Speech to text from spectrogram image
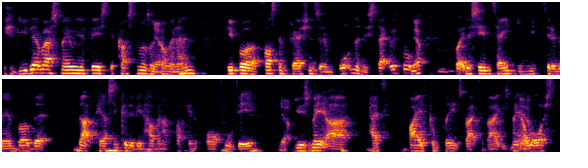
you should be there with a smile on your face, the customers are Yeah. coming in. People, first impressions are important and they stick with folk. Yep. But at the same time, you need to remember that that person could have been having a fucking awful day. Yeah. You might have had five complaints back to back. You might have lost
